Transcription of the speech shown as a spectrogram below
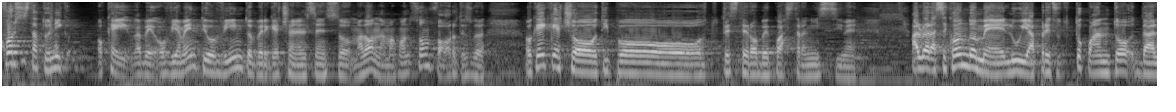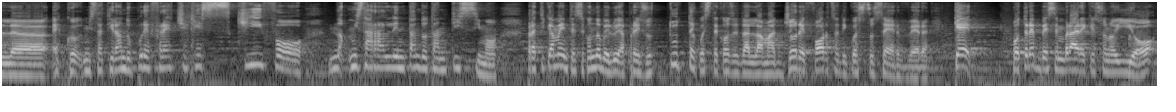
Forse è stato Nick. Ok, vabbè, ovviamente ho vinto perché, cioè, nel senso. Madonna, ma quanto sono forte, scusa. Ok, che ho tipo. Tutte ste robe qua stranissime. Allora, secondo me lui ha preso tutto quanto dal... Ecco, mi sta tirando pure frecce, che schifo! No, mi sta rallentando tantissimo. Praticamente, secondo me lui ha preso tutte queste cose dalla maggiore forza di questo server, che potrebbe sembrare che sono io,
